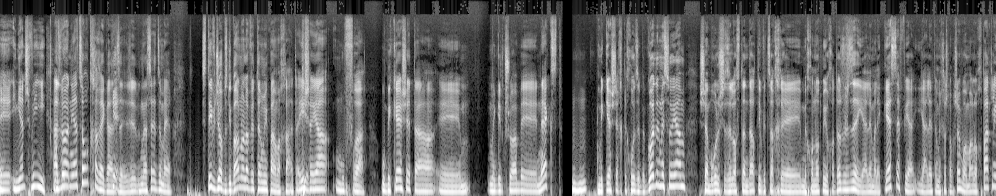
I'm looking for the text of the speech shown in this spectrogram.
אה, עניין שביעי. אז לא, אני אעצור אותך רגע כן. על זה, נעשה את זה מהר. סטיב ג'ובס, דיברנו עליו יותר מפעם אחת. האיש כן. היה מופרע. הוא ביקש את ה... אה, נגיד כשהוא היה ב NeXT. ביקש שיחתכו את זה בגודל מסוים, שאמרו לו שזה לא סטנדרטי וצריך אה, מכונות מיוחדות וזה, יעלה מלא כסף, י- יעלה את המחיר של המחשב, הוא אמר לא אכפת לי,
